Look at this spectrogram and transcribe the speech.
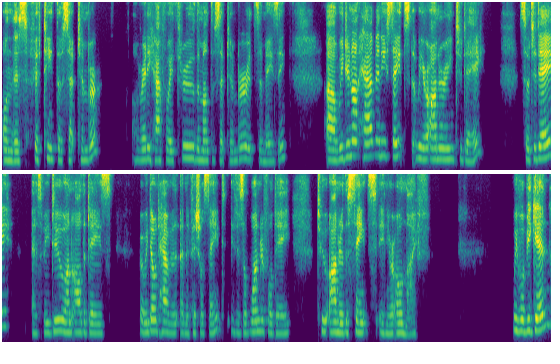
on this 15th of September, already halfway through the month of September. It's amazing. Uh, we do not have any saints that we are honoring today. So, today, as we do on all the days where we don't have an official saint, it is a wonderful day to honor the saints in your own life. We will begin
